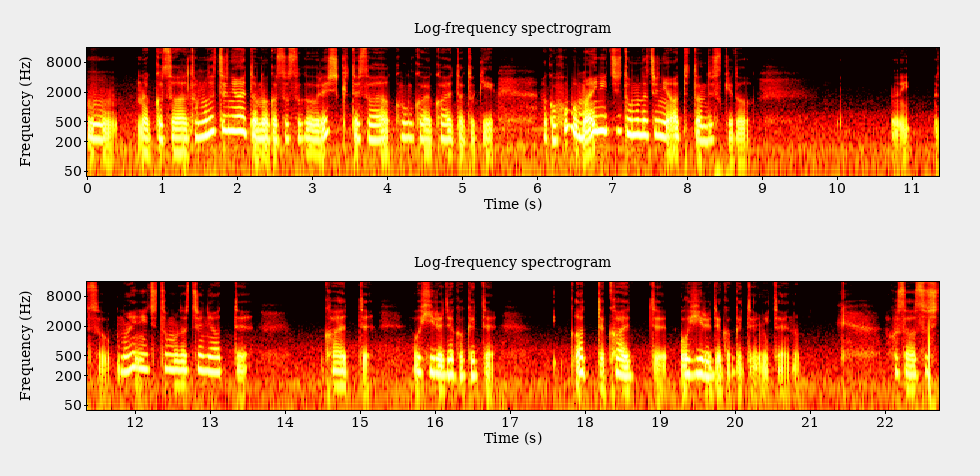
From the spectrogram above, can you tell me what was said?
うんなんかさ友達に会えたのがさすごい嬉しくてさ今回帰った時。なんかほぼ毎日友達に会ってたんですけど。そう毎日友達に会って帰ってお昼出かけて会って帰ってお昼出かけてみたいな。なんかさそし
